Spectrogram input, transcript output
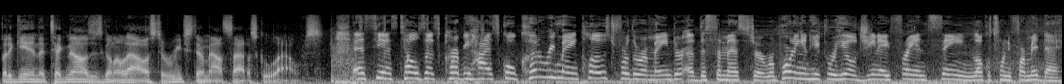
But again, the technology is going to allow us to reach them outside of school hours. SCS tells us Kirby High School could remain closed for the remainder of the semester. Reporting in Hickory Hill, Gina Francine, Local 24 Midday.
